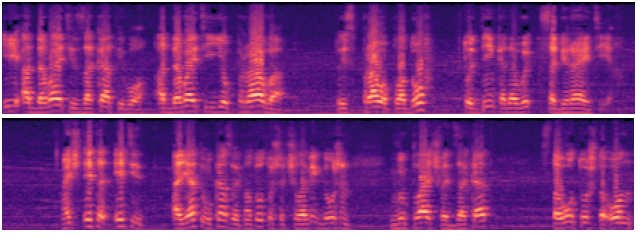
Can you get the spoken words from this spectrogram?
И отдавайте закат его, отдавайте ее право то есть право плодов в тот день, когда вы собираете их. Значит, это, эти аяты указывают на то, что человек должен выплачивать закат с того, то, что он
